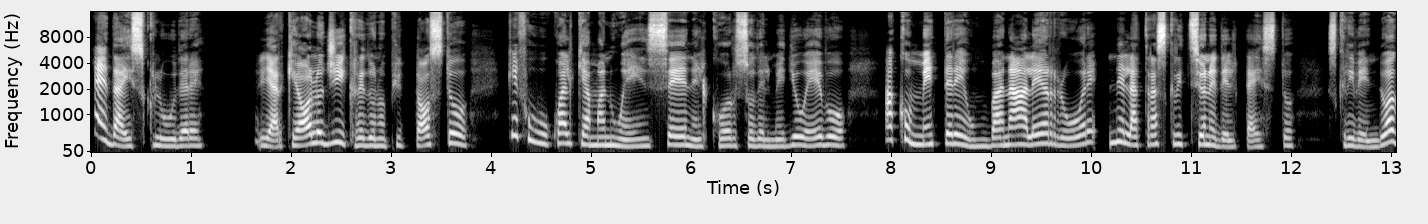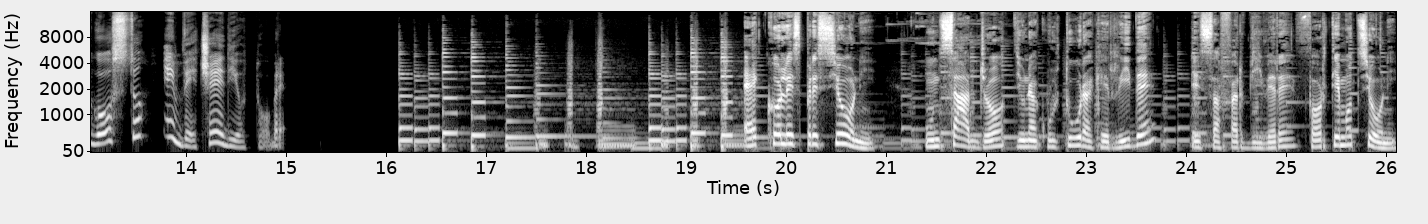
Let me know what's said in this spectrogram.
È da escludere. Gli archeologi credono piuttosto che fu qualche amanuense nel corso del Medioevo a commettere un banale errore nella trascrizione del testo, scrivendo agosto invece di ottobre. Ecco le espressioni, un saggio di una cultura che ride e sa far vivere forti emozioni.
